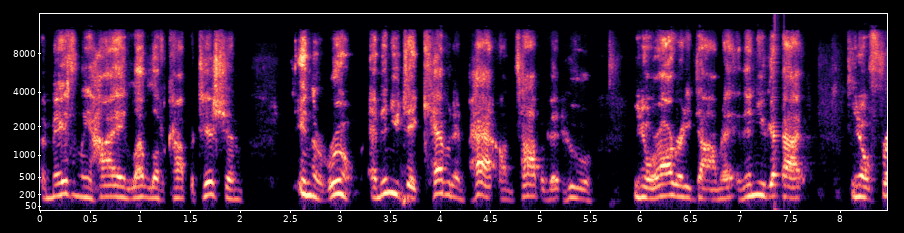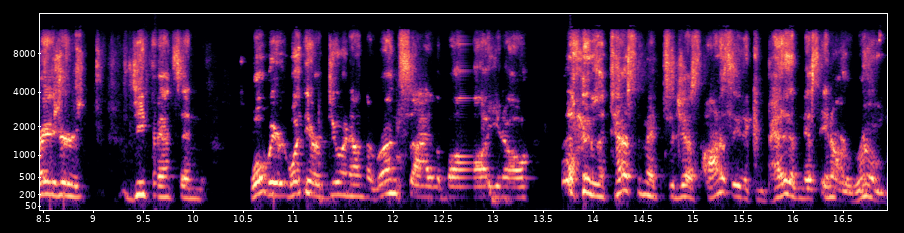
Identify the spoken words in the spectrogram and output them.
amazingly high level of competition in the room, and then you take Kevin and Pat on top of it, who you know were already dominant, and then you got you know Frazier's defense and what we were, what they were doing on the run side of the ball. You know, it was a testament to just honestly the competitiveness in our room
